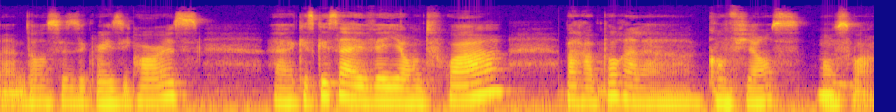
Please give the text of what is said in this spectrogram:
euh, danseuse de Crazy Horse? Qu'est-ce que ça a éveillé en toi par rapport à la confiance en mm. soi?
